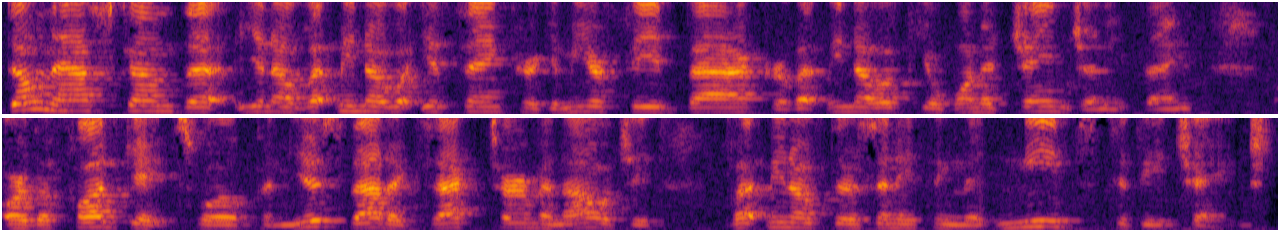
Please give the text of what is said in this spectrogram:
Don't ask them that, you know, let me know what you think or give me your feedback or let me know if you want to change anything or the floodgates will open. Use that exact terminology. Let me know if there's anything that needs to be changed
